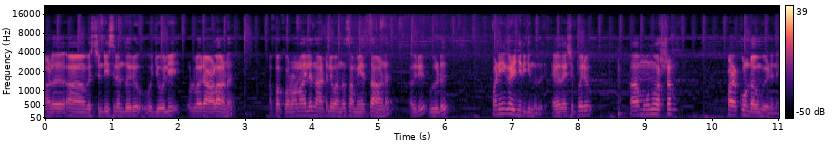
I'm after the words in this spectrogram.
ആൾ വെസ്റ്റ് ഇൻഡീസിൽ എന്തോ ഒരു ജോലി ഉള്ള ഒരാളാണ്. അപ്പോൾ കൊറോണയിൽ നാട്ടിൽ വന്ന സമയത്താണ് അവർ വീട് പണി കഴിഞ്ഞിരിക്കുന്നത്. ഏകദേശം ഇപ്പോൾ ഒരു മൂന്ന് വർഷം പഴക്കമുണ്ടാവും വീടിന്.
